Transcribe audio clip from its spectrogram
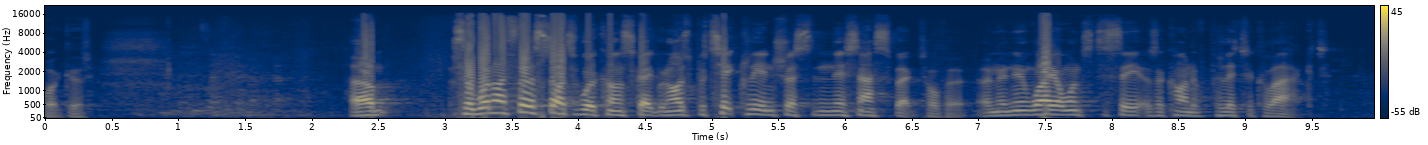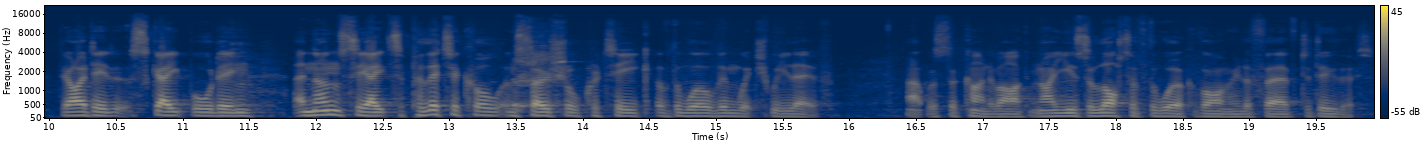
quite good. Um, so when I first started working on skateboarding, I was particularly interested in this aspect of it. And in a way, I wanted to see it as a kind of political act. The idea that skateboarding enunciates a political and social critique of the world in which we live. That was the kind of argument. I used a lot of the work of Henri Lefebvre to do this.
